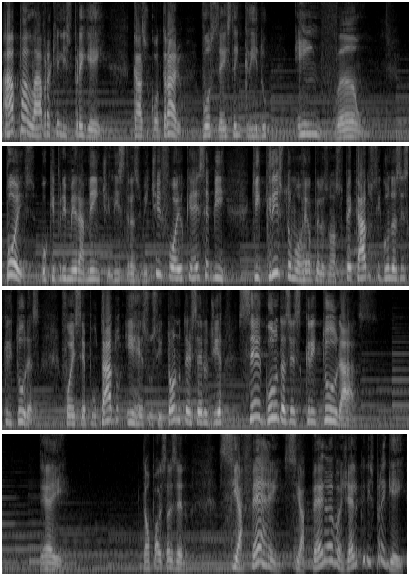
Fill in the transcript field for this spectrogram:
à palavra que lhes preguei. Caso contrário, vocês têm crido em vão. Pois o que primeiramente lhes transmiti foi o que recebi que Cristo morreu pelos nossos pecados, segundo as Escrituras, foi sepultado e ressuscitou no terceiro dia, segundo as Escrituras. É aí. Então Paulo está dizendo: se aferrem, se apeguem ao evangelho que lhes preguei.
